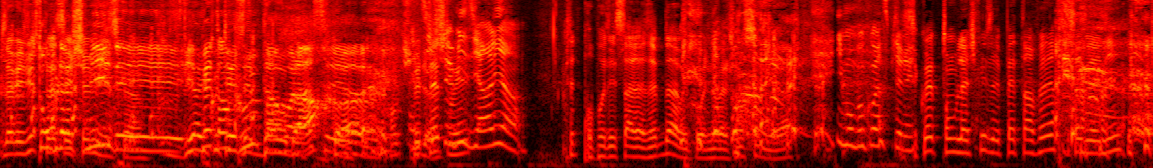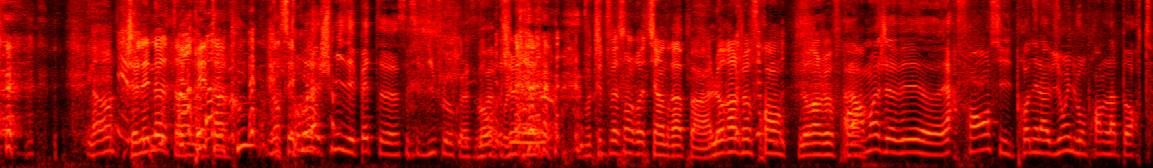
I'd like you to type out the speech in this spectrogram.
vous avez juste Tombe placé la chemise. et, Viens pète un écouter coup. Zebda enfin, au voilà, bar, c'est, quoi. euh, Peut-être, chemise, oui. il y a un lien. Peut-être proposer ça à la Zebda oui, pour une nouvelle chanson. Ils m'ont beaucoup inspiré. C'est quoi Tombe la chemise et pète un verre C'est ça que vous avez dit Non Je les note. hein, Pète donc, un euh, coup Non, c'est Tombe quoi la chemise et pète euh, Cécile Duflo, quoi. c'est Bon, ça, le je... truc. bon, de toute façon, on le retiendra pas. hein. Laurent Geoffrand. Laurent Geoffrand. Alors moi j'avais euh, Air France, ils prenaient l'avion, ils vont prendre la porte.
